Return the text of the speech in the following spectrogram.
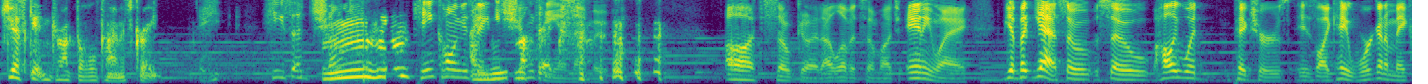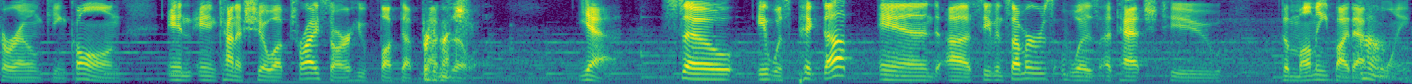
Just getting drunk the whole time. It's great. He, he's a junkie. Mhm. King Kong is I a junkie in that movie. oh, it's so good. I love it so much. Anyway, yeah, but yeah, so so Hollywood Pictures is like, hey, we're gonna make our own King Kong, and and kind of show up TriStar who fucked up Pretty Godzilla. much. Yeah, so it was picked up, and uh, Stephen Sommers was attached to the Mummy by that Oh. point.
